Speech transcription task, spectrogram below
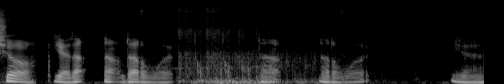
Sure. Yeah, that, that that'll work. That that'll work. Yeah.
